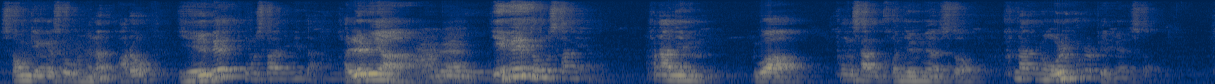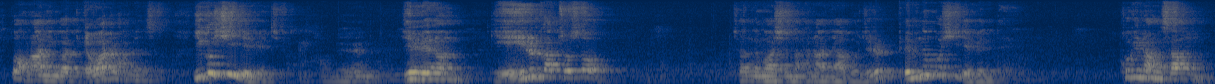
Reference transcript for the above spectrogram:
성경에서 보면은 바로 예배 동산입니다. 할렐루야. 아멘. 예배 동산이에요. 하나님과 항상 거닐면서 하나님의 얼굴을 뵈면서 또 하나님과 대화를 하면서 이것이 예배죠. 아멘. 예배는 예의를 갖춰서 전능하신 하나님 아버지를 뵙는 것이 예배인데 거기는 항상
